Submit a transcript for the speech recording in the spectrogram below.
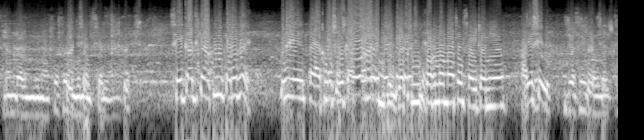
সিলিন্ডার ইঞ্জিন আছে সব ইঞ্জিন আচ্ছা আচ্ছা মিস্ত্রি আচ্ছা। সেই কাজ কি এখনও করা যায়? মানে এখন পর্যন্ত করেছিলেন? প্রবলেম আছে সেইটা নিয়ে? জেসিবি আচ্ছা, প্রবলেম আচ্ছা।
